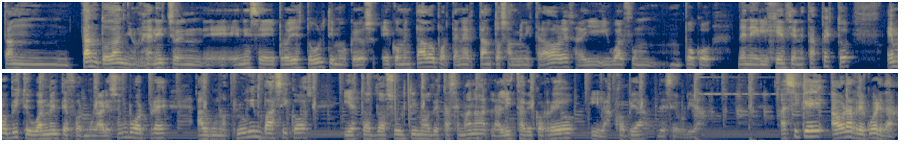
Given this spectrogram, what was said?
tan, tanto daño me han hecho en, ese proyecto último que os he comentado por tener tantos administradores. Ahí igual fue un, poco de negligencia en este aspecto. Hemos visto igualmente formularios en WordPress, algunos plugins básicos y estos dos últimos de esta semana, la lista de correo y las copias de seguridad. Así que ahora recuerda,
